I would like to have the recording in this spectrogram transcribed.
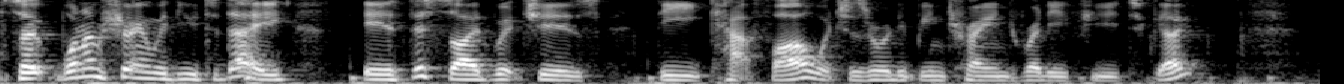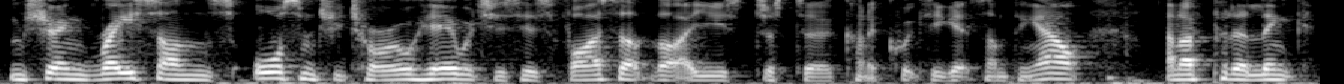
So what I'm sharing with you today is this side, which is the cat file, which has already been trained ready for you to go. I'm showing Raysun's awesome tutorial here, which is his fire setup that I used just to kind of quickly get something out. And I've put a link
